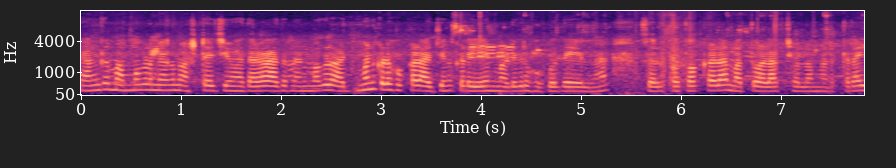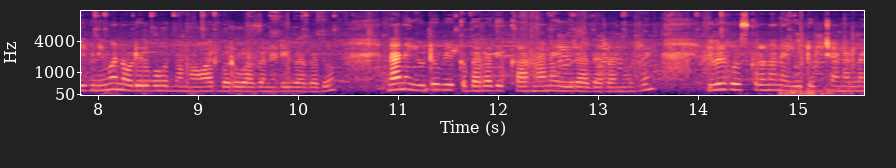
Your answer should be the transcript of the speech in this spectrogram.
ಹಂಗೆ ಮೊಮ್ಮಗಳ ಮ್ಯಾಗೂ ಅಷ್ಟೇ ಜೀವ ಅದಾಳ. ಆದ್ರೆ ನನ್ನ ಮಗಳು ಅಜ್ಮನ ಕಡೆ ಹೊಕ್ಕಾಳ ಅಜ್ಜನ ಕಡೆ ಏನು ಮಾಡಿದ್ರು ಹೋಗೋದೇ ಇಲ್ಲ. ಸ್ವಲ್ಪ ಹೊತ್ತು ಹೊಕ್ಕಾಳ ಮತ್ತು ಒಳಗೆ ಚಲೋ ಮಾಡ್ತಾರೆ. ಈಗ ನೀವೇ ನೋಡಿರಬಹುದು ನಮ್ಮ ಅವ್ರು ಬರುವಾಗ ನಡೆಯುವಾಗದು ನಾನು ಯೂಟ್ಯೂಬಿಗೆ ಬರೋದಕ್ಕೆ ಕಾರಣನೇ ಇವ್ರು ಅದಾರ ನೋಡ್ರಿ. ಇವ್ರಿಗೋಸ್ಕರ ನಾನು ಯೂಟ್ಯೂಬ್ ಚಾನಲ್ನ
